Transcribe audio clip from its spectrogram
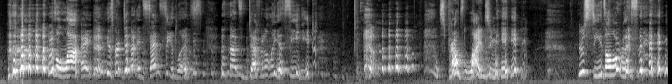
it was a lie. These are de- it said seedless. That's definitely a seed. Sprouts lied to me. There's seeds all over this thing.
